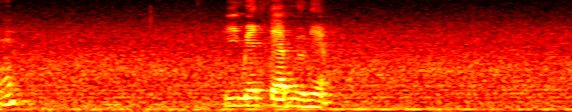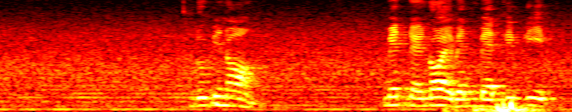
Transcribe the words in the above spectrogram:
อืม มีเม็ดแต้มอยู่เนี่ย ดูพี่น้อง เม็ดน้อยๆแบนๆรีบๆ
